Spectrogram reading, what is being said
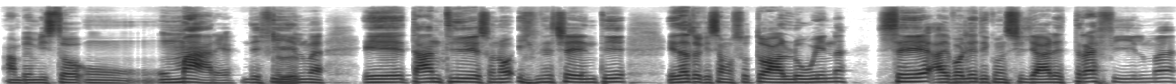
abbiamo visto un, un mare di film e tanti sono indecenti, e dato che siamo sotto Halloween, se hai voglia di consigliare tre film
